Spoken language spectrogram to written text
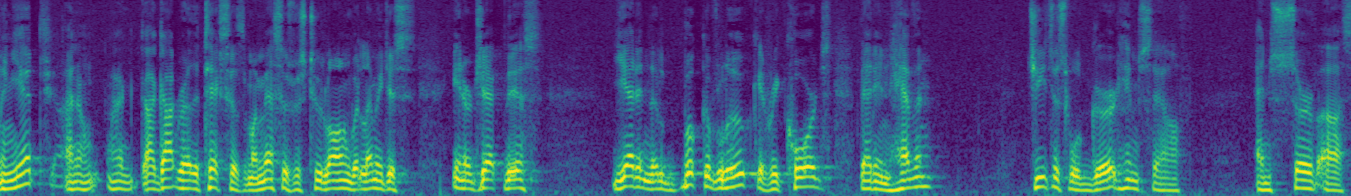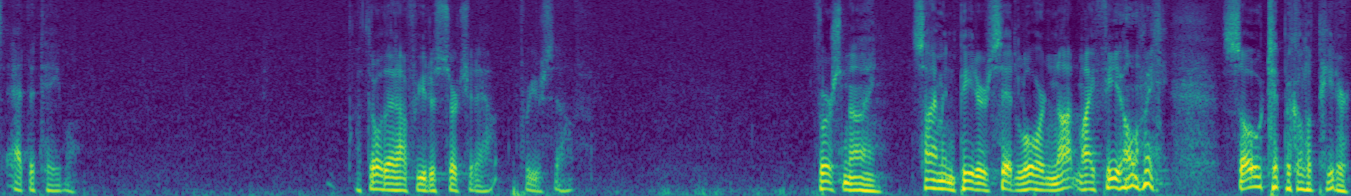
And yet, I don't. I, I got rid of the text because my message was too long. But let me just interject this. Yet in the book of Luke, it records that in heaven, Jesus will gird himself and serve us at the table. I'll throw that out for you to search it out for yourself. Verse 9 Simon Peter said, Lord, not my feet only. So typical of Peter,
